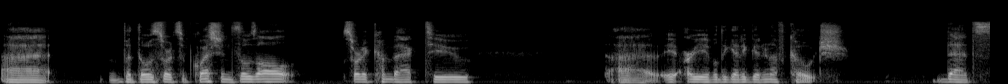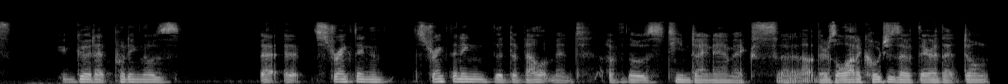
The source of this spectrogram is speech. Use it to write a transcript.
Uh, but those sorts of questions, those all sort of come back to uh, are you able to get a good enough coach that's good at putting those uh, uh, strengthening strengthening the development of those team dynamics. Uh, there's a lot of coaches out there that don't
